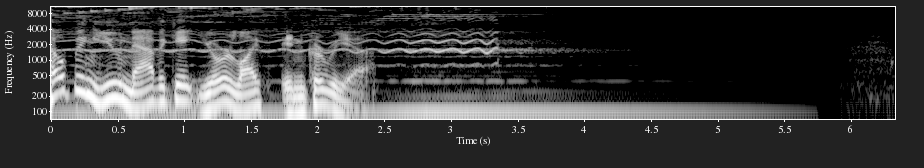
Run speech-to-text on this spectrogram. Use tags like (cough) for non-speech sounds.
helping you navigate your life in Korea.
